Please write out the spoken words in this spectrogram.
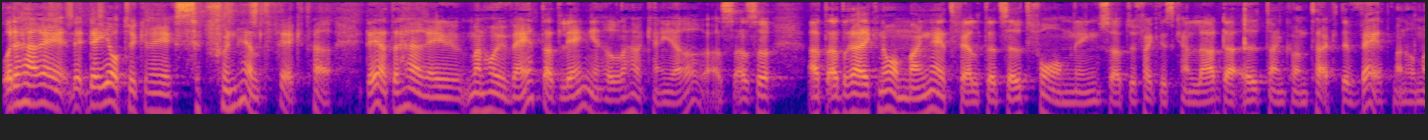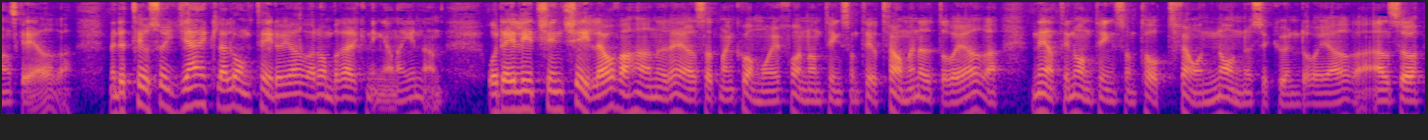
Och det här är, det, det jag tycker är exceptionellt fräckt här, det är att det här är ju, man har ju vetat länge hur det här kan göras. Alltså att, att räkna om magnetfältets utformning så att du faktiskt kan ladda utan kontakt, det vet man hur man ska göra. Men det tog så jäkla lång tid att göra de beräkningarna innan. Och det Li Chin-Chi lovar här nu det är alltså att man kommer ifrån någonting som tog två minuter att göra ner till någonting som tar två nanosekunder att göra. Alltså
